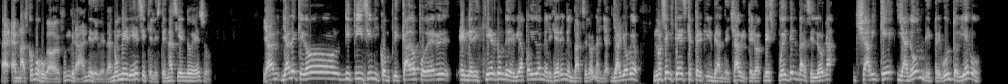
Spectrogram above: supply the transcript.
además como jugador fue un grande, de verdad, no merece que le estén haciendo eso. Ya, ya le quedó difícil y complicado poder emerger donde debía podido emerger en el Barcelona. Ya, ya yo veo, no sé ustedes qué perfil vean de Xavi, pero después del Barcelona, Xavi, ¿qué y a dónde? Pregunto, Diego.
